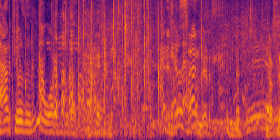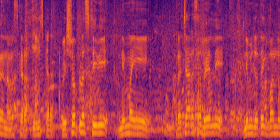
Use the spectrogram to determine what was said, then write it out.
ನಾವು ತಿಳಿದು ನಾವು ಡಾಕ್ಟ್ರೇ ನಮಸ್ಕಾರ. ನಮಸ್ಕಾರ. ವಿಶ್ವ ಪ್ಲಸ್ ಟಿ ವಿ ನಿಮ್ಮ ಈ ಪ್ರಚಾರ ಸಭೆಯಲ್ಲಿ ನಿಮ್ಮ ಜೊತೆಗೆ ಬಂದು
